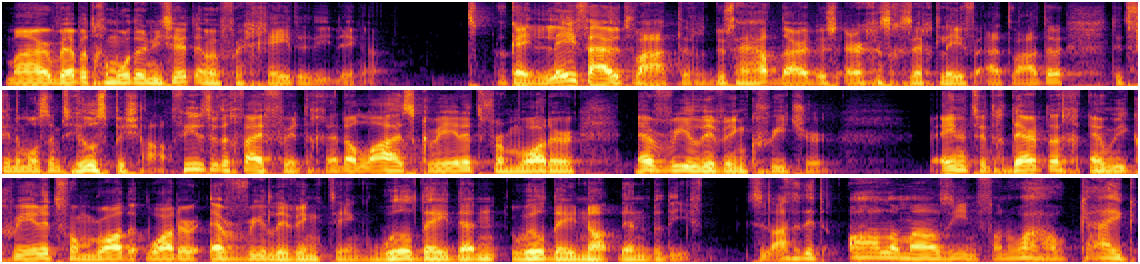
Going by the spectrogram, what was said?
Maar we hebben het gemoderniseerd en we vergeten die dingen. Oké, leven uit water. Dus hij had daar dus ergens gezegd leven uit water. Dit vinden moslims heel speciaal. 24:45. And Allah has created from water every living creature. 21:30. And we created from wa- water every living thing. Will they, then, will they not then believe? Ze laten dit allemaal zien. Van wauw, kijk.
